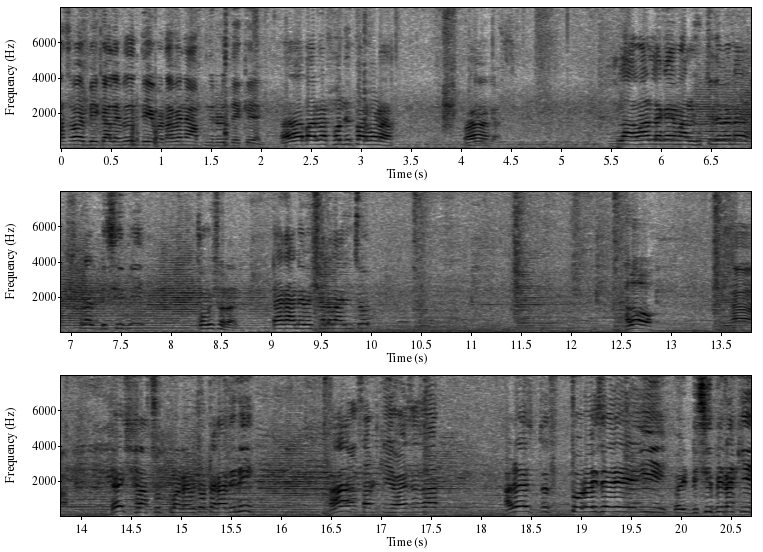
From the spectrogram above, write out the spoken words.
আচ্ছা ভাই বিকালে ভেতর দিয়ে পাঠাবেন আপনি একটু দেখেন। হ্যাঁ বারবার ফোন দিতে পারব না। হ্যাঁ। আমার এলাকায় মাল ঘুরতে দেবে না শালা ডিসিপি কমিশনার। টাকা নেবে শালা আইনচোর হ্যালো? হ্যাঁ। এই শালা চুপ মানে আমি তো টাকা দিনি হ্যাঁ? হ্যাঁ, স্যার কি হয়েছে স্যার? আরে তো- তোর ওই যে ই ওই ডিসিপি নাকি?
